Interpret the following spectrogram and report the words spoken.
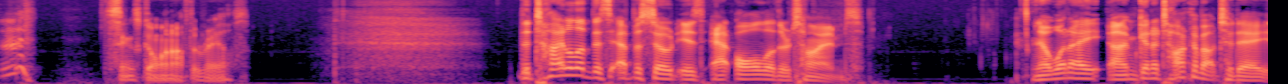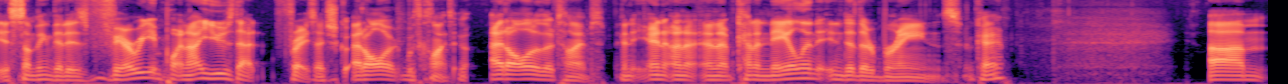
Mm. This thing's going off the rails. The title of this episode is At All Other Times. Now, what I, I'm going to talk about today is something that is very important. I use that phrase. I just at all with clients at all other times, and and and, and I'm kind of nailing it into their brains. Okay. Um,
